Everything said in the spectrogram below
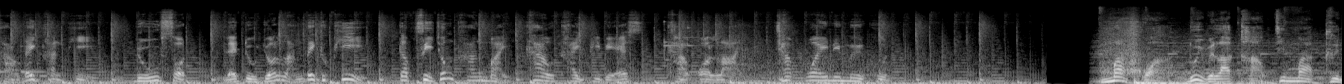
ข่าวได้ทันที ดูสดและดูย้อนหลังได้ทุกที่ กับ 4 ช่องทางใหม่ข่าวไทย PBS ข่าวออนไลน์ ชับไว้ในมือคุณ มากกว่าด้วยเวลาข่าวที่มากขึ้น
